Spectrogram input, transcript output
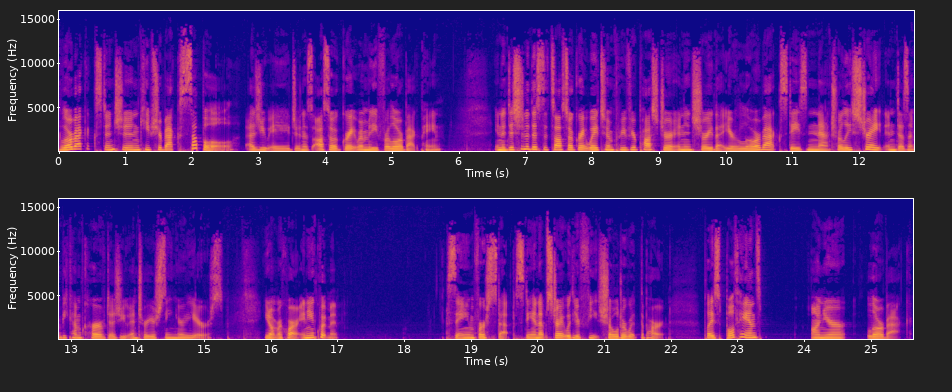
Lower back extension keeps your back supple as you age and is also a great remedy for lower back pain. In addition to this, it's also a great way to improve your posture and ensure that your lower back stays naturally straight and doesn't become curved as you enter your senior years. You don't require any equipment. Same first step. Stand up straight with your feet shoulder width apart. Place both hands on your lower back.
